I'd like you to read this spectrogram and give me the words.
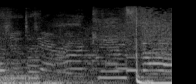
legendary.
